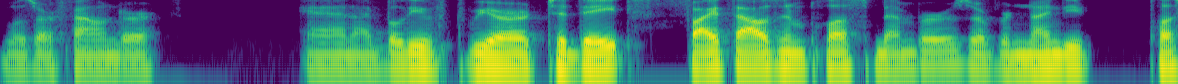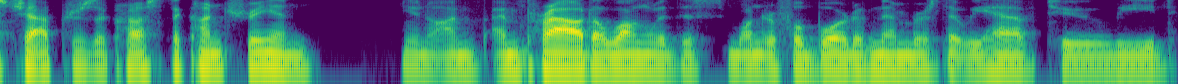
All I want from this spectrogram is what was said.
was our founder. And I believe we are to date 5,000 plus members, over 90 plus chapters across the country. And, you know, I'm, I'm proud, along with this wonderful board of members that we have, to lead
